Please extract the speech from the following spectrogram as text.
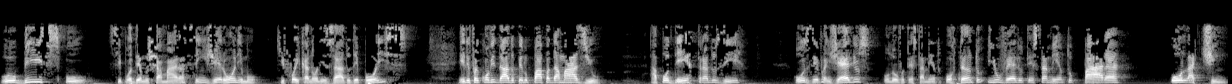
o bispo, se podemos chamar assim, Jerônimo, que foi canonizado depois, ele foi convidado pelo Papa Damásio a poder traduzir os evangelhos, o Novo Testamento, portanto, e o Velho Testamento para o latim,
